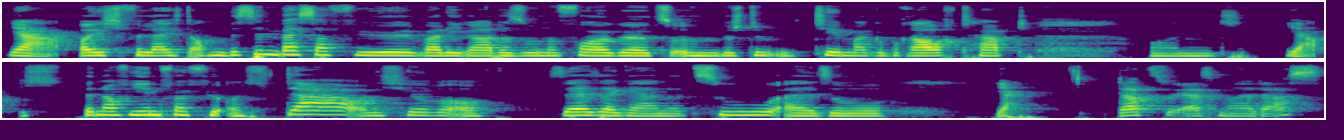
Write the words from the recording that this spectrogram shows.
ja, euch vielleicht auch ein bisschen besser fühlt, weil ihr gerade so eine Folge zu einem bestimmten Thema gebraucht habt. Und ja, ich bin auf jeden Fall für euch da und ich höre auch sehr, sehr gerne zu. Also ja, dazu erstmal das.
